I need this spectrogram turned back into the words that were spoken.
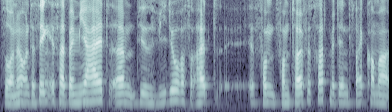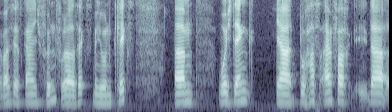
So, ne? Und deswegen ist halt bei mir halt ähm, dieses Video, was halt vom, vom Teufelsrad mit den 2, weiß ich jetzt gar nicht, 5 oder 6 Millionen Klicks, ähm, wo ich denke, ja, du hast einfach da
